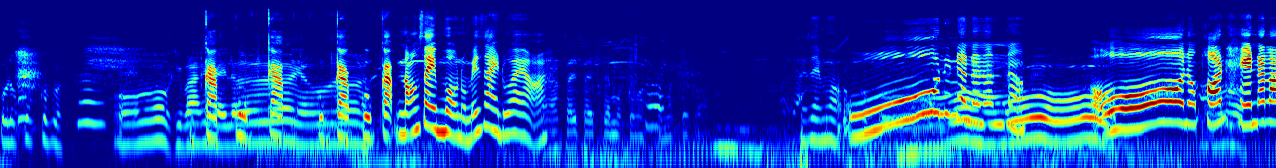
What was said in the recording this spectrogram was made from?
กุบกุบกุบกุบโอ้กี่บ้านกับใหญ่เลยกรุบกับกรุบกับกรุบกับน้องใส่หมวกหนูไม่ใส่ด้วยเหรออะใส่ใส่ใส่หมดใส่หมดใส่หมดใส่หมดใส่หมวกโอ้นี่นั่นนั่นนั่นโอ้โอ้โหน้องพอดเห็นอะไร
